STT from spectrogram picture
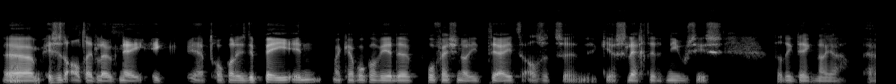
Um, is het altijd leuk? Nee, ik heb er ook wel eens de P in, maar ik heb ook alweer de professionaliteit als het een keer slecht in het nieuws is. Dat ik denk, nou ja, uh,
